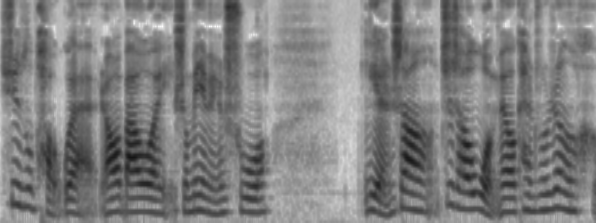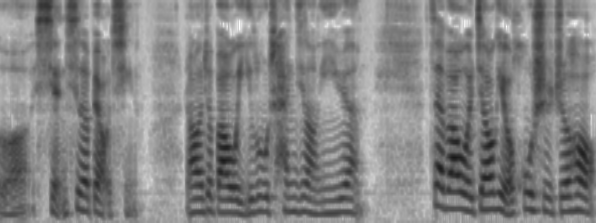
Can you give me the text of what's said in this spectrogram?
迅速跑过来，然后把我什么也没说，脸上至少我没有看出任何嫌弃的表情，然后就把我一路搀进了医院。再把我交给护士之后，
